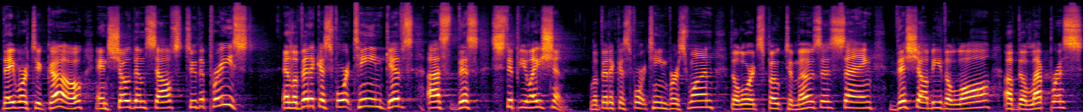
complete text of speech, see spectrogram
they were to go and show themselves to the priest. And Leviticus 14 gives us this stipulation. Leviticus 14, verse 1 the Lord spoke to Moses, saying, This shall be the law of the leprous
